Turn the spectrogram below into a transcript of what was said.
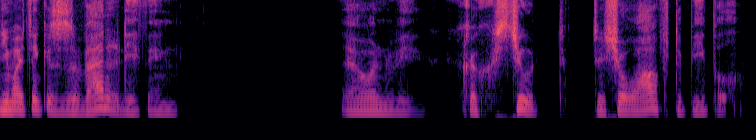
And you might think this is a vanity thing. Want to be cute to show off to people.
